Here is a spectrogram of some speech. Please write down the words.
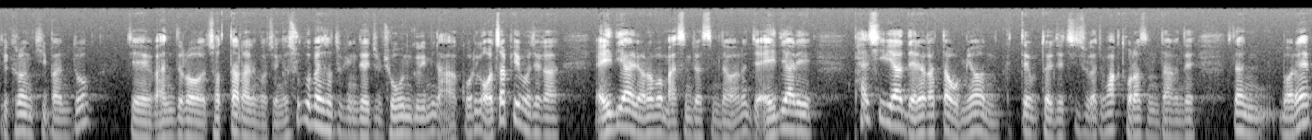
이제 그런 기반도 이제 만들어졌다라는 거죠. 그러니까 수급에서도 굉장히 좀 좋은 그림이 나왔고 그리고 어차피 뭐 제가 ADR 여러 번 말씀드렸습니다만은 이제 ADR이 80 이하 내려갔다 오면 그때부터 이제 지수가 좀 확 돌아선다. 근데 지난번에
